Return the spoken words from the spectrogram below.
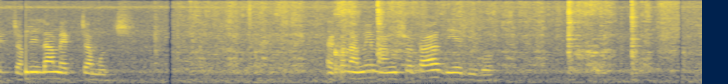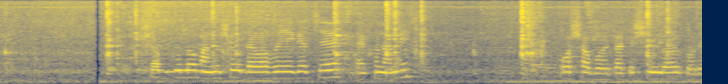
এক চামচ। দিলাম এক চামচ। এখন আমি মাংসটা দিয়ে দিব। সবগুলো মাংস দেওয়া হয়ে গেছে। এখন আমি কষাবো এটাকে সুন্দর করে।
